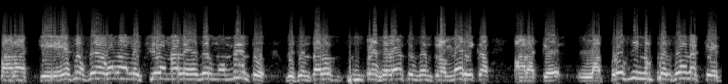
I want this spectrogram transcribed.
para que esa sea una lección, Alex, es el momento de sentar un precedente en Centroamérica para que la próxima persona que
